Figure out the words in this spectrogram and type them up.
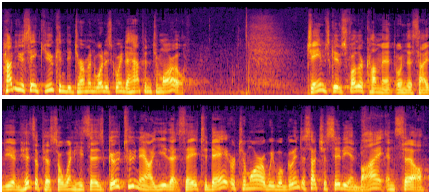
How do you think you can determine what is going to happen tomorrow? James gives further comment on this idea in his epistle when he says, Go to now, ye that say, Today or tomorrow we will go into such a city and buy and sell,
